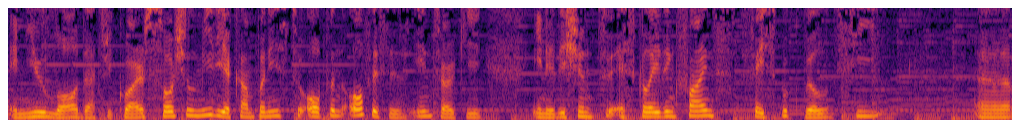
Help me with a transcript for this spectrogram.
a new law that requires social media companies to open offices in Turkey. In addition to escalating fines, Facebook will see uh,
